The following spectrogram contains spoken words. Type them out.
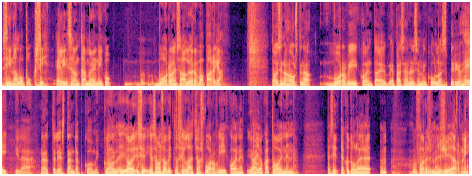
siinä lopuksi. Eli se on tämmöinen niin kuin vuoroin saa lyödä vaparia – Toisena hostina vuoroviikoin tai epäsäännöllisemmin kuullaan siis Pirjo Heikkilää, näyttelijä stand-up-koomikko. Joo, niin... joo, ja se on sovittu sillä, että se olisi vuoroviikoin, että joo. joka toinen. Ja sitten kun tulee force majeure, niin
